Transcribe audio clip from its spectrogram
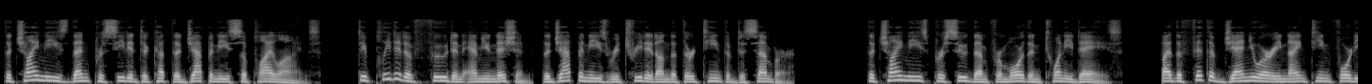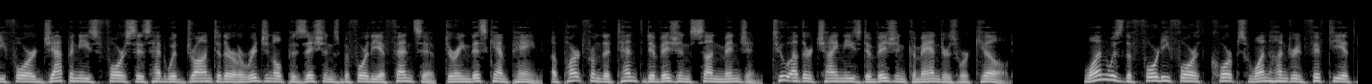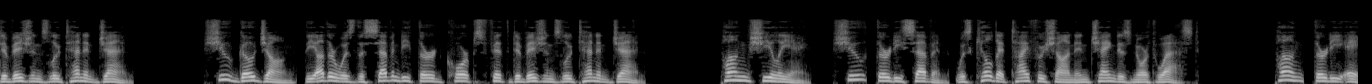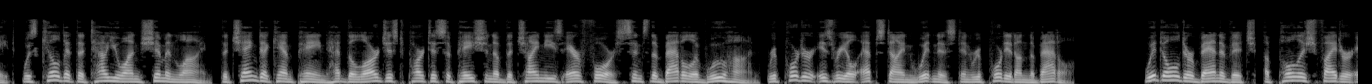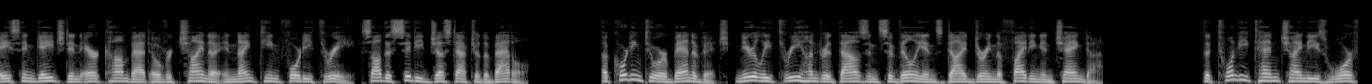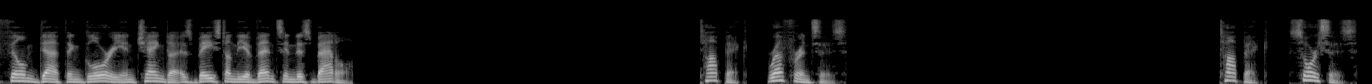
The Chinese then proceeded to cut the Japanese supply lines. Depleted of food and ammunition, the Japanese retreated on 13 December. The Chinese pursued them for more than 20 days. By 5 January 1944 Japanese forces had withdrawn to their original positions before the offensive. During this campaign, apart from the 10th Division's Sun Minjin, two other Chinese division commanders were killed. One was the 44th Corps 150th Division's Lieutenant Gen. Shu Guozhang, the other was the 73rd Corps 5th Division's Lieutenant Gen. Peng Shiliang. Shu, 37, was killed at Taifushan in Changde's northwest. Peng, 38, was killed at the Taoyuan Shimen Line. The Changde campaign had the largest participation of the Chinese Air Force since the Battle of Wuhan. Reporter Israel Epstein witnessed and reported on the battle. Witold Urbanowicz, a Polish fighter ace engaged in air combat over China in 1943, saw the city just after the battle. According to Urbanowicz, nearly 300,000 civilians died during the fighting in Changde. The 2010 Chinese war film Death and Glory in Changde is based on the events in this battle. References Sources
